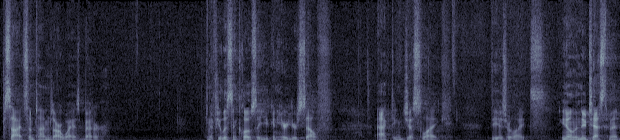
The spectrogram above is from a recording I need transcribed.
Besides, sometimes our way is better. And if you listen closely, you can hear yourself acting just like the Israelites. You know, in the New Testament,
